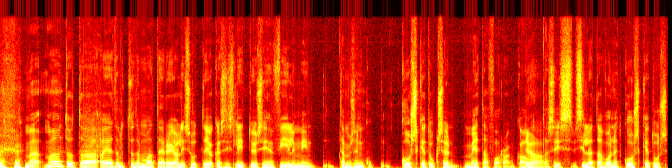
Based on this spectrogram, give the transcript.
mä, mä oon tota, ajatellut tätä materiaalisuutta, joka siis liittyy siihen filmiin tämmöisen niin kosketuksen metaforan kautta. Jaa. Siis sillä tavoin, että kosketus,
